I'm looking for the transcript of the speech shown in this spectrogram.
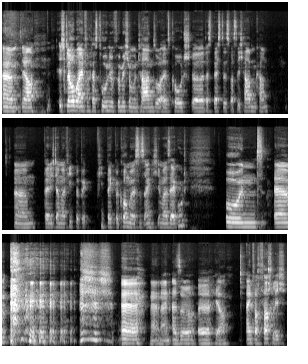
ähm, ja, ich glaube einfach, dass Tonio für mich momentan so als Coach äh, das Beste ist, was ich haben kann. Ähm, wenn ich da mal Feedback, Feedback bekomme, ist es eigentlich immer sehr gut. Und ähm, äh, nein, nein, also äh, ja, einfach fachlich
